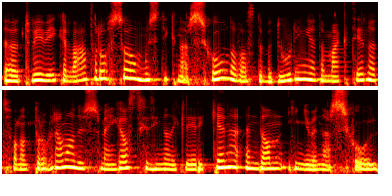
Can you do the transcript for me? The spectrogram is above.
uh, twee weken later of zo, moest ik naar school. Dat was de bedoeling, dat maakt deel uit van het programma. Dus mijn gastgezin had ik leren kennen en dan gingen we naar school.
